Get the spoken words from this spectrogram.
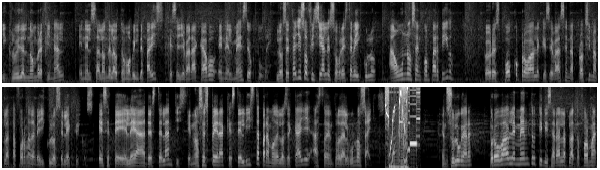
incluido el nombre final, en el Salón del Automóvil de París, que se llevará a cabo en el mes de octubre. Los detalles oficiales sobre este vehículo aún no se han compartido, pero es poco probable que se base en la próxima plataforma de vehículos eléctricos, STLA de Stellantis, que no se espera que esté lista para modelos de calle hasta dentro de algunos años. En su lugar, probablemente utilizará la plataforma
